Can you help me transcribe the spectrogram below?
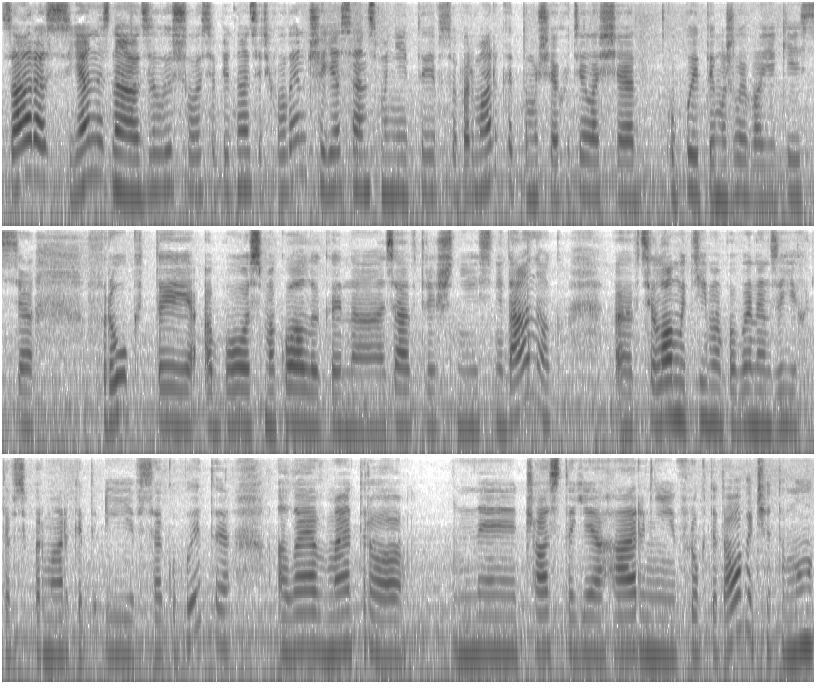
Зараз я не знаю, залишилося 15 хвилин. Чи є сенс мені йти в супермаркет, тому що я хотіла ще купити, можливо, якісь е, фрукти або смаколики на завтрашній сніданок. Е, В цілому Тіма повинен заїхати в супермаркет і все купити, але в метро не часто є гарні фрукти та овочі, тому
